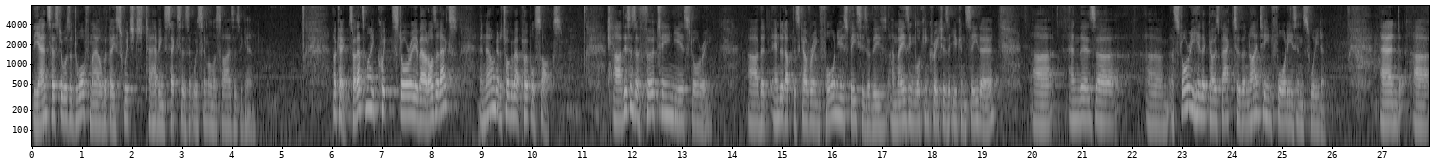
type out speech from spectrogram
the ancestor was a dwarf male, but they switched to having sexes that were similar sizes again. Okay, so that's my quick story about Osedax, and now I'm going to talk about purple socks. Uh, this is a 13 year story. Uh, that ended up discovering four new species of these amazing looking creatures that you can see there. Uh, and there's a, um, a, story here that goes back to the 1940s in Sweden. And uh,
